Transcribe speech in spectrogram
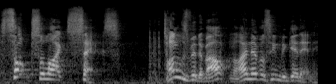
socks are like sex. Tons of it about, and I never seem to get any.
